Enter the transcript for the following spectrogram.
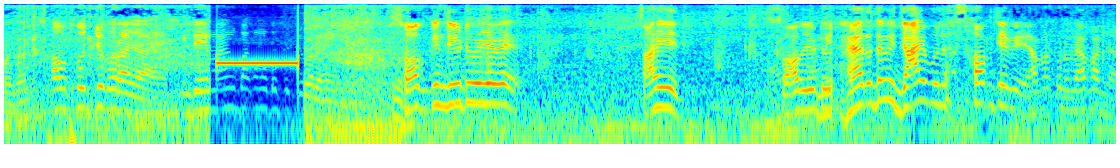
মতন। সব সহ্য করা যায় কিন্তু এই সব কিন্তু ইউটিউবে যাবে। সব ইউটিউব হ্যাঁ তো তুমি যাই বলো সব যাবে আমার কোনো ব্যাপার না।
